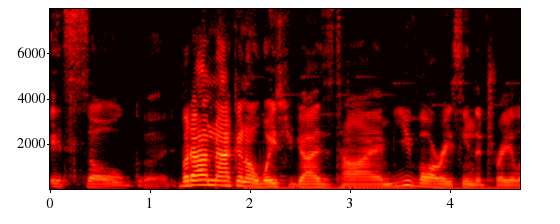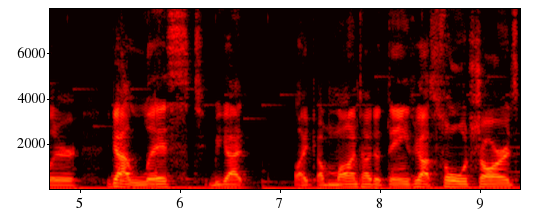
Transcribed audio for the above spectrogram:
it's so good. But I'm not gonna waste you guys' time. You've already seen the trailer. You got List. We got like a montage of things. We got soul shards.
